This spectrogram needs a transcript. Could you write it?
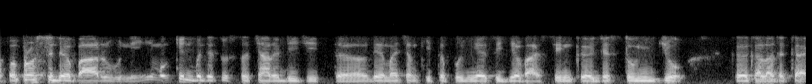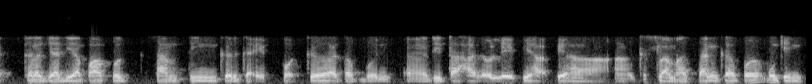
apa prosedur baru ni mungkin benda tu secara digital dia macam kita punya sijil vaksin ke just tunjuk ke kalau dekat kalau jadi apa-apa something ke dekat airport ke ataupun uh, ditahan oleh pihak-pihak uh, keselamatan ke apa mungkin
